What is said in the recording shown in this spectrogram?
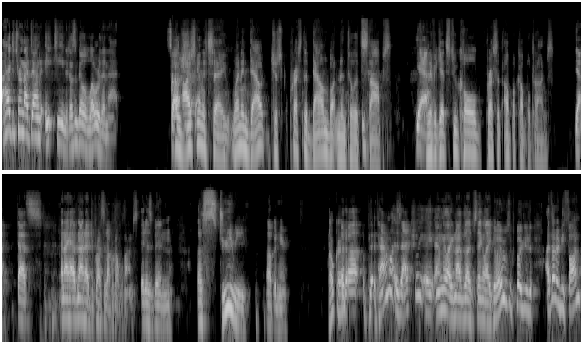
I had to turn that down to 18. It doesn't go lower than that. So I was I- just gonna say, when in doubt, just press the down button until it stops, yeah, and if it gets too cold, press it up a couple times. yeah, that's and I have not had to press it up a couple times. It has been a steamy up in here. Okay, But uh, P- Panama is actually a. I mean, like not that I'm saying like oh, I was expecting. To, I thought it'd be fun.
